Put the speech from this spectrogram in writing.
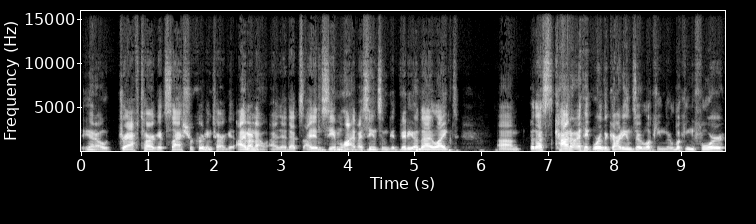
you know, draft target slash recruiting target? I don't know. I, that's I didn't see him live. I seen some good video that I liked. Um, but that's kind of I think where the Guardians are looking. They're looking for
